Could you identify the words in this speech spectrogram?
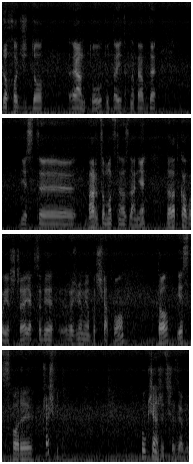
dochodzi do rantu. Tutaj tak naprawdę jest e, bardzo mocne rozlanie. Dodatkowo jeszcze, jak sobie weźmiemy ją pod światło, to jest spory prześwit. Półksiężyc się zrobił.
